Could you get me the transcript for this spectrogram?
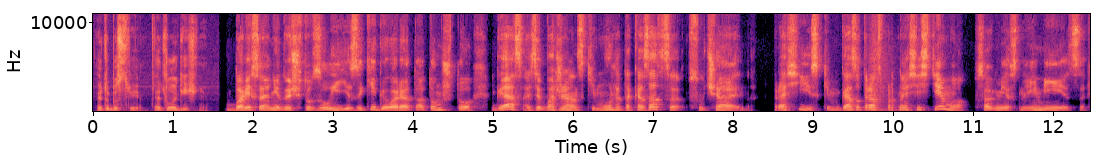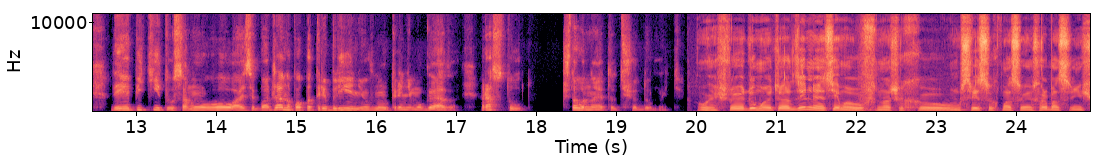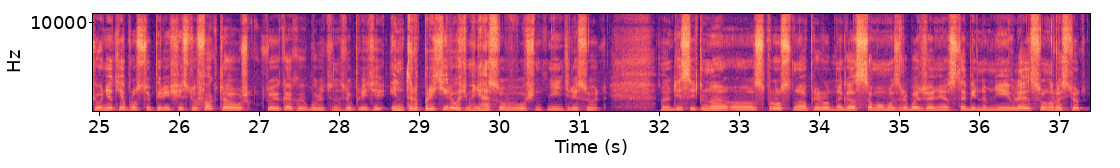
Это быстрее, это логичнее. Борис Леонидович, тут злые языки говорят о том, что газ азербайджанский может оказаться случайно российским. Газотранспортная система совместно имеется, да и аппетиты у самого Азербайджана по потреблению внутреннему газа растут. Что вы на этот счет думаете? Ой, что я думаю, это отдельная тема. В наших э, средствах массовой информации ничего нет. Я просто перечислю факты, а уж кто и как их будет интерпретировать, меня особо, в общем-то, не интересует. Действительно, э, спрос на природный газ в самом Азербайджане стабильным не является, он растет.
